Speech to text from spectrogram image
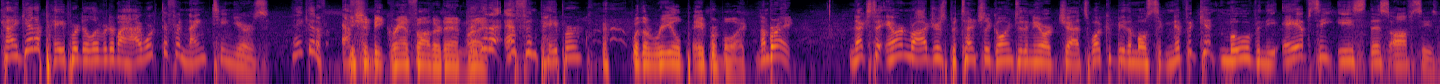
Can I get a paper delivered to my house? I worked there for 19 years. Can I get a effing, You should be grandfathered in, right? Can I get an effing paper? With a real paper boy. Number eight. Next to Aaron Rodgers potentially going to the New York Jets, what could be the most significant move in the AFC East this offseason?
